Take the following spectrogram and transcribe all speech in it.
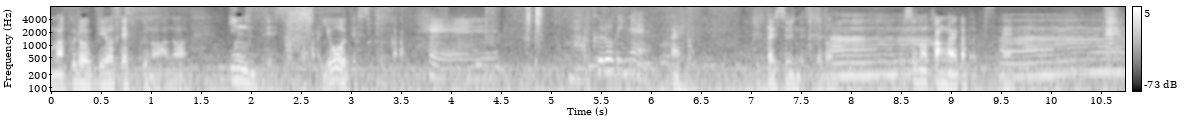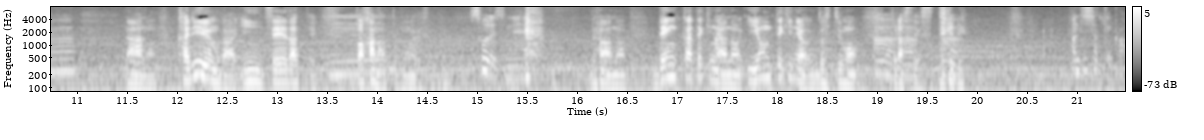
マクロビオテックのあの陰ですとか陽ですとか、へえマクロビね。はい、言ったりするんですけどその考え方ですね。あのカリウムが陰性だってうん。バカなと思うんですよね。そうですね。あの電化的にあのイオン的にはどっちもプラスですっていう、うんうんあでしたっけか。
